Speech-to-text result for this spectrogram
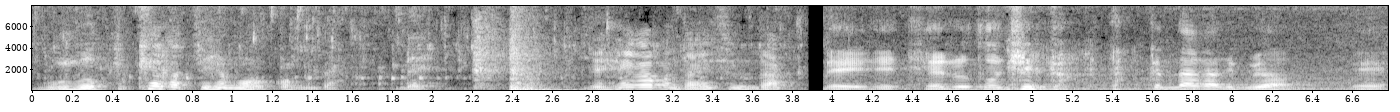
문어 숙회같이 해 먹을 겁니다. 네. 이제 해감은 다 했습니다. 네, 이제 재료 손질 다, 다 끝나가지고요. 네.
